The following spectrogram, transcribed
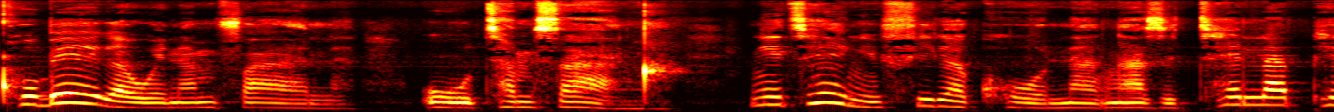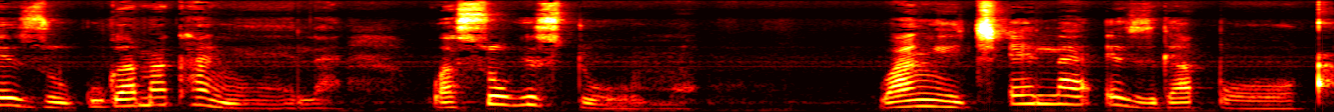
Qhubeka wena mfana uthamsanqa ngithe ngifika khona ngazithela phezu kukamakhangela kwasuka isidumo. Wangitshela ezikabhoqo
